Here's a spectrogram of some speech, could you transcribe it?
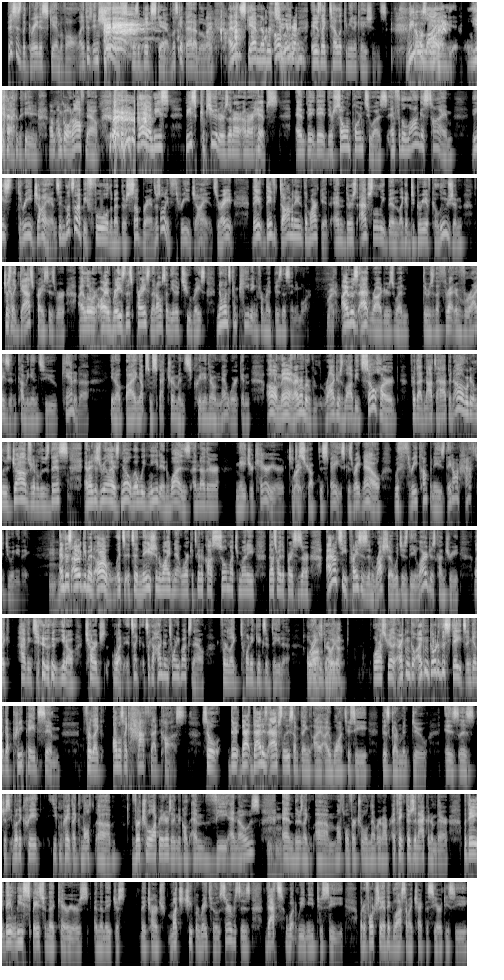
this is the greatest scam of all. Like this insurance is a big scam. Let's get that out of the way. I think scam number oh, two oh, is like telecommunications. We Tell rely on the, yeah, the, I'm, I'm, going off now. But we rely on these these computers on our on our hips and they, they they're so important to us. And for the longest time, these three giants, and let's not be fooled about their sub brands. There's only three giants, right? They've they've dominated the market, and there's absolutely been like a degree of collusion, just yeah. like gas prices, where I lower or I raise this price, and then all of a sudden the other two raise. No one's competing for my business anymore. Right. I was at Rogers when there was the threat of Verizon coming into Canada you know, buying up some spectrum and creating their own network. And oh man, I remember Rogers lobbied so hard for that not to happen. Oh, we're going to lose jobs. We're going to lose this. And I just realized, no, what we needed was another major carrier to right. disrupt the space. Because right now, with three companies, they don't have to do anything. Mm-hmm. And this argument, oh, it's it's a nationwide network. It's going to cost so much money. That's why the prices are. I don't see prices in Russia, which is the largest country, like having to, you know, charge what? It's like it's like 120 bucks now for like 20 gigs of data. Or, or I can go like or Australia. I can go I can go to the States and get like a prepaid SIM for like almost like half that cost. So there that that is absolutely something I, I want to see this government do is is just whether create you can create like multi, um, virtual operators. I think they're called MVNOs, mm-hmm. and there's like um, multiple virtual network. Op- I think there's an acronym there, but they they lease space from the carriers, and then they just they charge much cheaper rates for those services. That's what we need to see. But unfortunately, I think the last time I checked, the CRTC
